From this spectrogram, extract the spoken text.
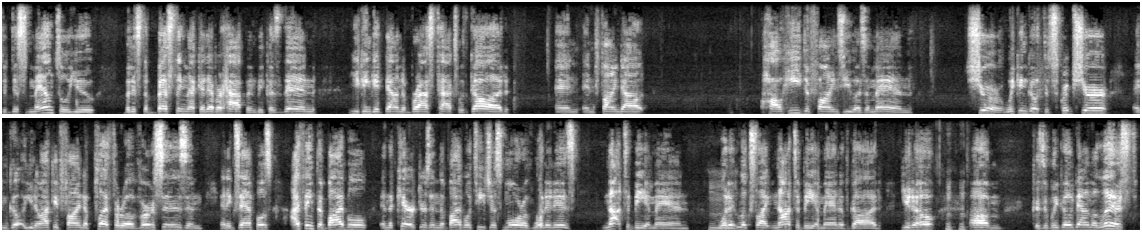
to dismantle you but it's the best thing that could ever happen because then you can get down to brass tacks with God and and find out how he defines you as a man. Sure, we can go to scripture and go you know, I could find a plethora of verses and, and examples. I think the Bible and the characters in the Bible teach us more of what it is not to be a man, hmm. what it looks like not to be a man of God, you know? um, because if we go down the list,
